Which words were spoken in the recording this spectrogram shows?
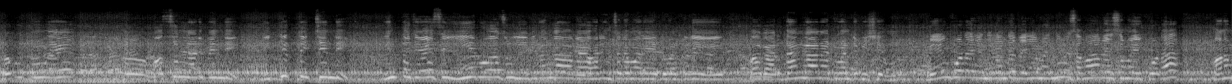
ప్రభుత్వమే బస్సులు నడిపింది విద్యుత్ ఇచ్చింది. ఇంత చేసి ఈ రోజు ఈ విధంగా వ్యవహరించడం అనేటువంటిది మాకు అర్థం కానటువంటి విషయం. మేము కూడా ఎందుకంటే వెయ్యి మంది సమావేశమై కూడా మనం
